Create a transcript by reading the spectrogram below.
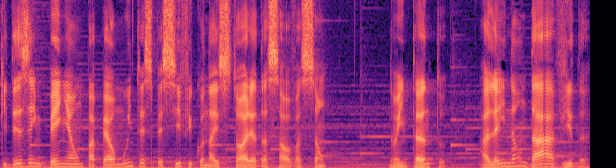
que desempenha um papel muito específico na história da salvação. No entanto, a lei não dá a vida,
